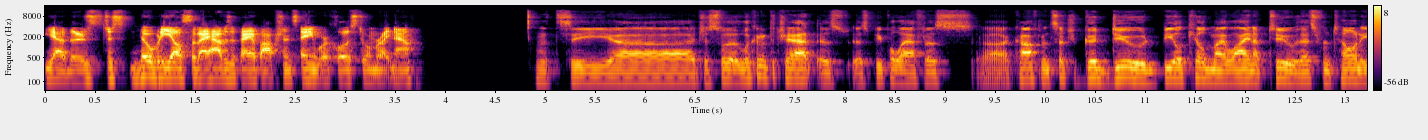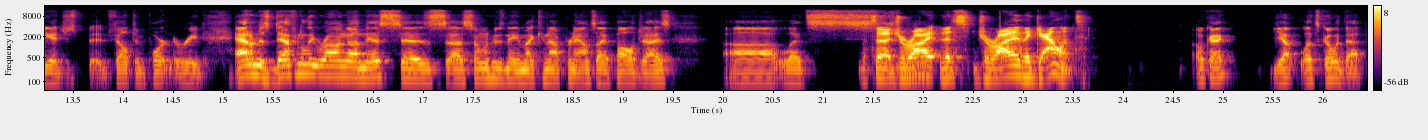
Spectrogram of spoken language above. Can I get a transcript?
yeah, there's just nobody else that I have as a pay up option that's anywhere close to him right now. Let's see. Uh, just looking at the chat as as people laugh at us. Uh, Kaufman's such a good dude. Beal killed my lineup too. That's from Tony. It just it felt important to read. Adam is definitely wrong on this. Says uh, someone whose name I cannot pronounce. I apologize. Uh, let's. That's uh, Jariah. That's Jariah the Gallant. Okay. Yep, let's go with that.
